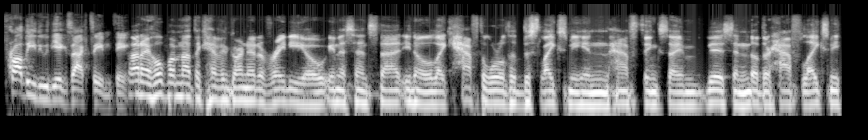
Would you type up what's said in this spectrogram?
probably do the exact same thing. God, I hope I'm not the Kevin Garnett of radio in a sense that, you know, like half the world dislikes me and half thinks I'm this and the other half likes me.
